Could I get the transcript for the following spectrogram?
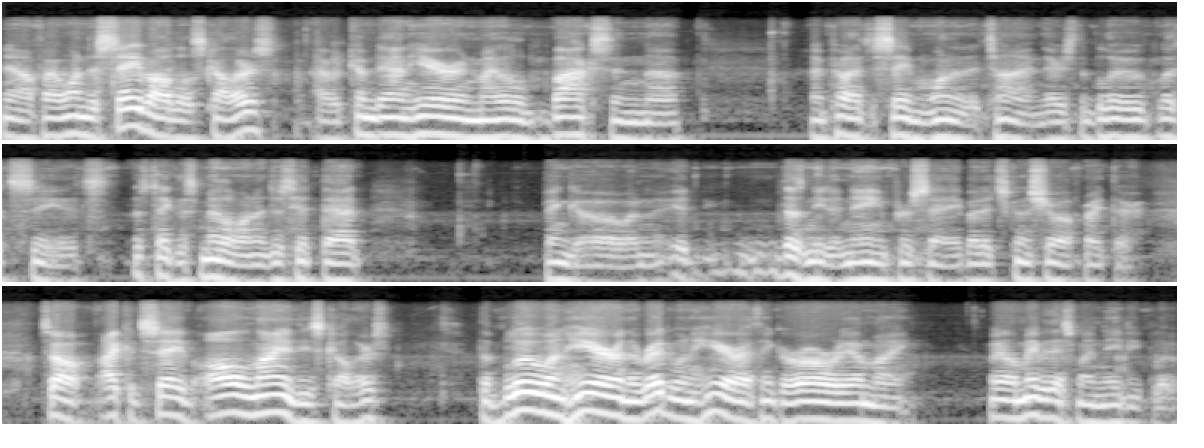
Now, if I wanted to save all those colors, I would come down here in my little box and uh, I'd probably have to save them one at a time. There's the blue. Let's see. It's Let's take this middle one and just hit that. Bingo. And it doesn't need a name per se, but it's going to show up right there. So I could save all nine of these colors. The blue one here and the red one here I think are already on my, well, maybe that's my navy blue.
